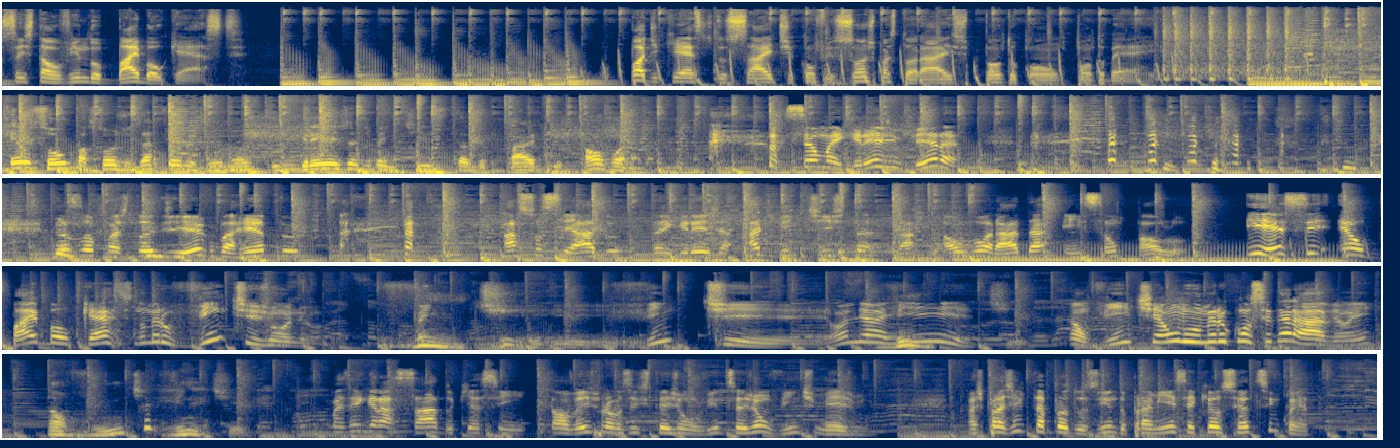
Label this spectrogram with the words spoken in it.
Você está ouvindo o Biblecast. O podcast do site confissõespastorais.com.br. Eu sou o pastor José Flores Júnior, Igreja Adventista do Parque Alvorada. Você é uma igreja inteira? Eu sou o pastor Diego Barreto, associado da Igreja Adventista da Alvorada, em São Paulo. E esse é o Biblecast número 20, Júnior. 20. 20? Olha aí. 20. Não, 20 é um número considerável, hein? Não, 20 é 20. Mas é engraçado que, assim, talvez para vocês que estejam ouvindo sejam 20 mesmo. Mas pra gente que tá produzindo, pra mim esse aqui é o 150.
